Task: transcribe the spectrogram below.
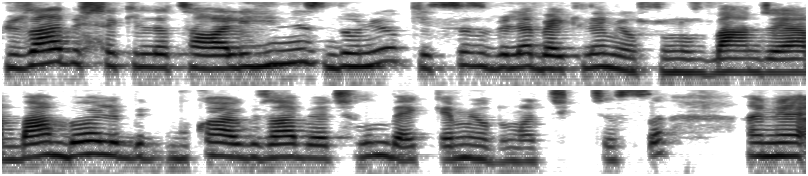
güzel bir şekilde talihiniz dönüyor ki siz bile beklemiyorsunuz bence. Yani ben böyle bir bu kadar güzel bir açılım beklemiyordum açıkçası. Hani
